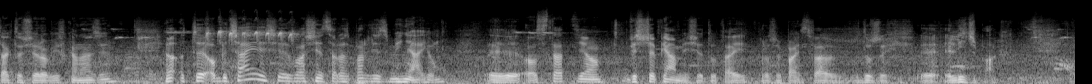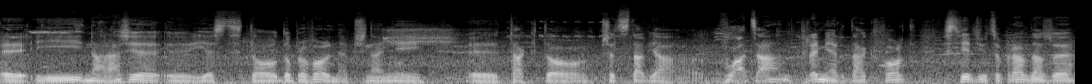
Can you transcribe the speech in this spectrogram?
Tak to się robi w Kanadzie. No, te obyczaje się właśnie coraz bardziej zmieniają. Y, Ostatnio wyszczepiamy się tutaj, proszę Państwa, w dużych y, liczbach. Y, I na razie jest to dobrowolne, przynajmniej tak to przedstawia władza. Premier Doug Ford stwierdził co prawda, że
